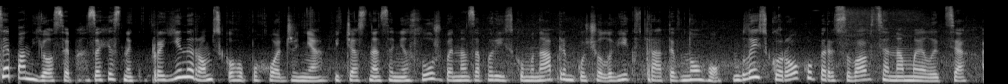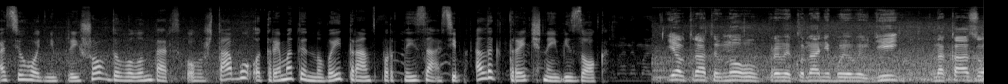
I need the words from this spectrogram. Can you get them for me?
Це пан Йосип, захисник України ромського походження. Під час несення служби на запорізькому напрямку чоловік втратив ногу. Близько року пересувався на милицях, а сьогодні прийшов до волонтерського штабу отримати новий транспортний засіб електричний візок. Я втратив ногу при виконанні бойових дій, наказу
